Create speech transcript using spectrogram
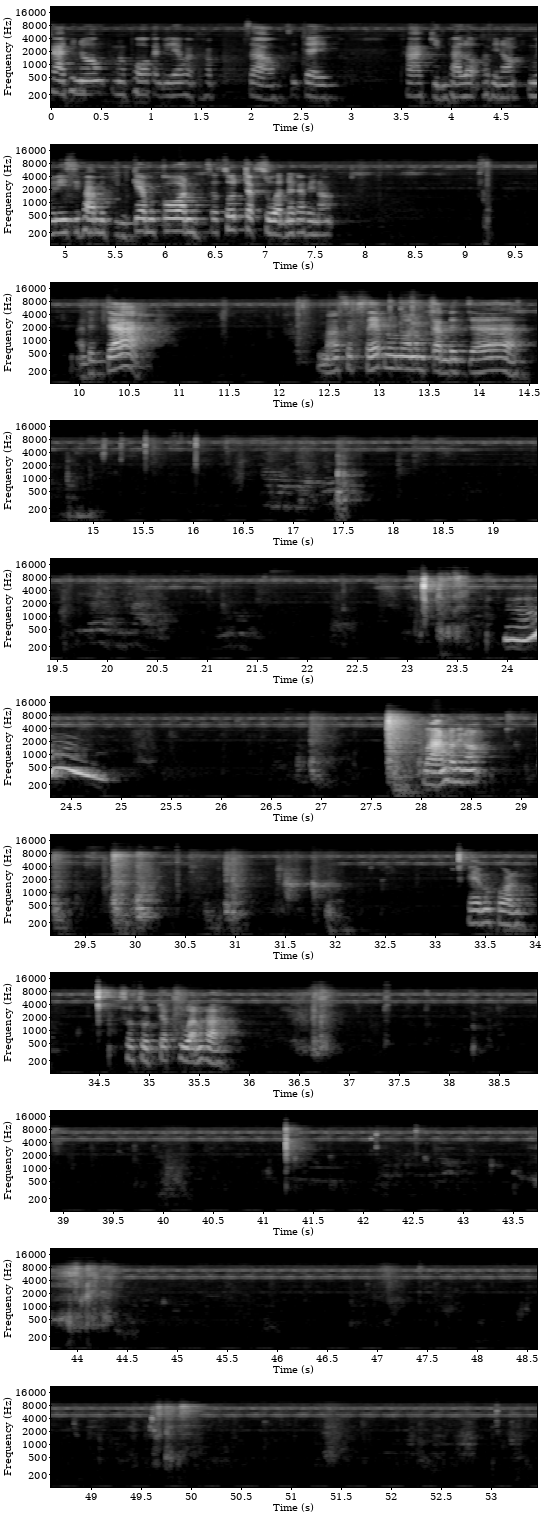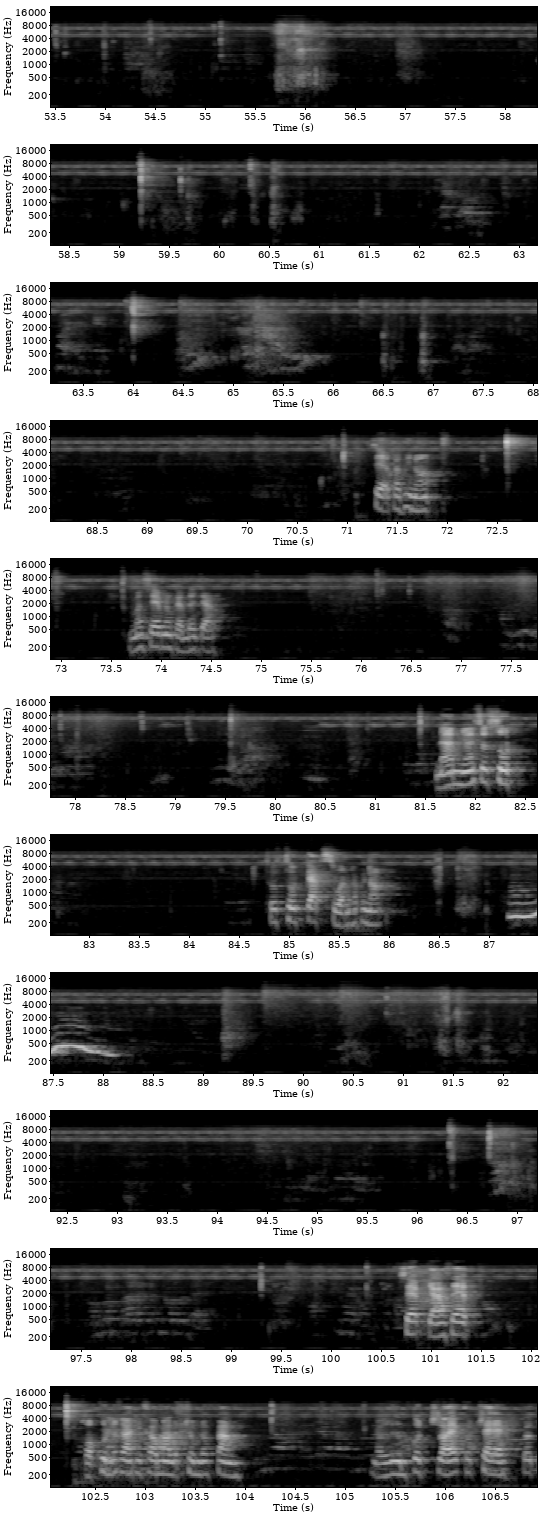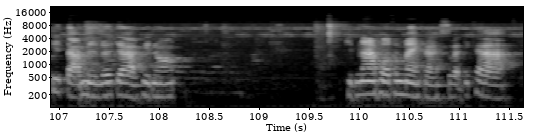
ค่ะพี่น้องมาพอกันอีกแล้วค่ะครับสาวสุดใจพากินพาเลาะค่ะพี่น้องมื้อนี้สิพามากินแก้มก้อนสดๆจากสวนนะคะพี่น้องมาเด้อจ้า มาแซ่บๆนัวๆนำกันเด้อจ้าหวานค่ะพี่น้อง แกมาก่อนสดๆจากสวนค่ะ แซ่บครับพี่น้อง มาแซ่บน้ำกันด้อจ้ะน้ำย้อยสดๆสดๆจากสวนครับพี่น้องอืม แซ่บจ้าแซ่บขอบคุณนะคะที่เข้ามารับชมรับฟัง อย่าลืมกดไลค์กดแชร์กดติดตามเน่ยแล้วจ้าพี่น้องคลิปหน้าพบกันใหม่ค่ะ สวัสดีค่ะ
